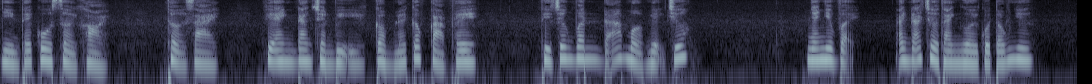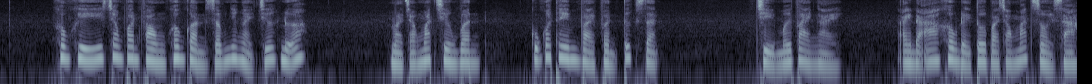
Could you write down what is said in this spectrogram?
nhìn thấy cô rời khỏi. Thở dài khi anh đang chuẩn bị cầm lấy cốc cà phê thì Trương Vân đã mở miệng trước. Nhanh như vậy, anh đã trở thành người của Tống Như. Không khí trong văn phòng không còn giống như ngày trước nữa. Mà trong mắt Trương Vân cũng có thêm vài phần tức giận. Chỉ mới vài ngày, anh đã không để tôi vào trong mắt rồi sao?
